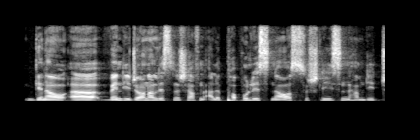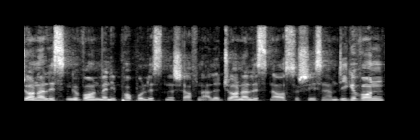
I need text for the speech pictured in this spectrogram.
genau, äh, wenn die Journalisten es schaffen, alle Populisten auszuschließen, haben die Journalisten gewonnen. Wenn die Populisten es schaffen, alle Journalisten auszuschließen, haben die gewonnen.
